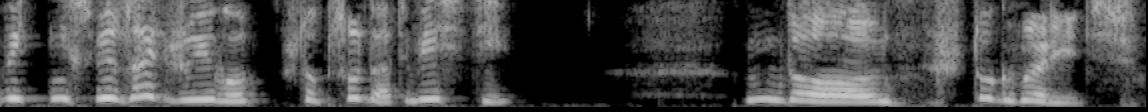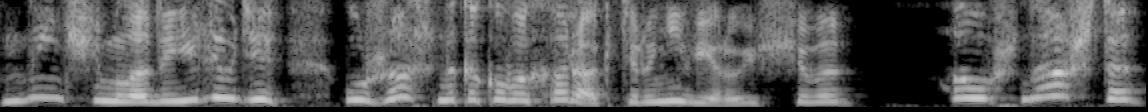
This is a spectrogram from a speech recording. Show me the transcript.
Ведь не связать же его, чтоб сюда отвезти. — Да, что говорить, нынче молодые люди ужасно какого характера неверующего. — А уж наш-то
